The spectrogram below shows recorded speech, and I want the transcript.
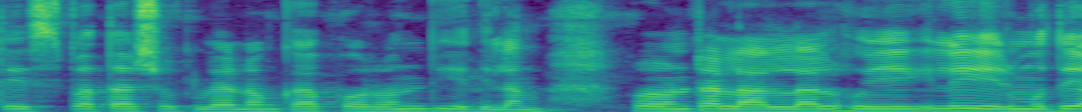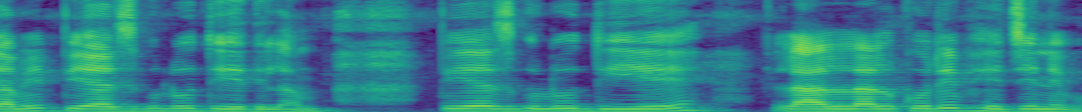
তেজপাতা, শুকনো লঙ্কা ফোড়ন দিয়ে দিলাম। ফোড়নটা লাল লাল হয়ে গেলে এর মধ্যে আমি পেঁয়াজগুলো দিয়ে দিলাম। পেঁয়াজগুলো দিয়ে লাল লাল করে ভেজে নেব।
